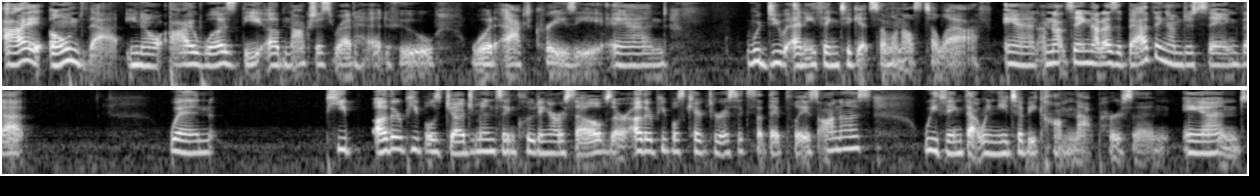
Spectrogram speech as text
I owned that. You know, I was the obnoxious redhead who would act crazy and would do anything to get someone else to laugh. And I'm not saying that as a bad thing. I'm just saying that when peop- other people's judgments, including ourselves, or other people's characteristics that they place on us, we think that we need to become that person. And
